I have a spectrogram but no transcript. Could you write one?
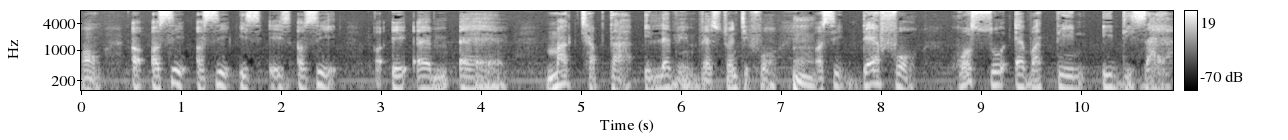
Oh uh, ɔse ɔse is is ɔse uh, um, uh, mark chapter 11 verse 24 hmm. ɔse therefore whatsoever thing he desire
